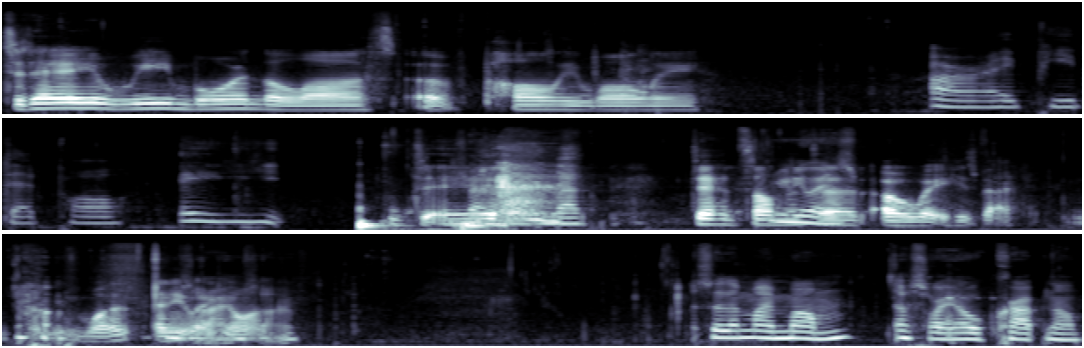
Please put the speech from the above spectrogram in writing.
Today we mourn the loss of PaulieWalie. R.I.P. Dead Paul. Hey. Dan- That- Dance on the Anyways. dead. Oh wait, he's back. I mean, what? Anyway, sorry, go I'm on. Sorry. So then my mom, oh sorry, oh crap, no,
